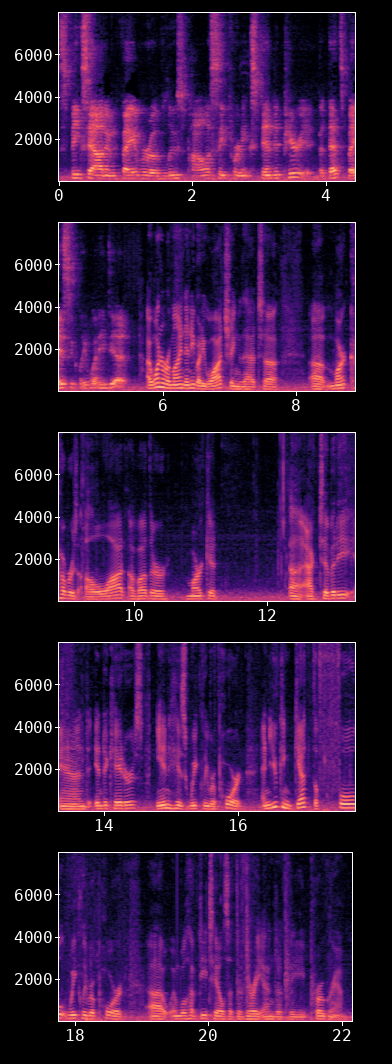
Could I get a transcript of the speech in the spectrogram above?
speaks out in favor of loose policy for an extended period, but that's basically what he did. I want to remind anybody watching that uh, uh, Mark covers a lot of other market uh, activity and indicators in his weekly report, and you can get the full weekly report, uh, and we'll have details at the very end of the program.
